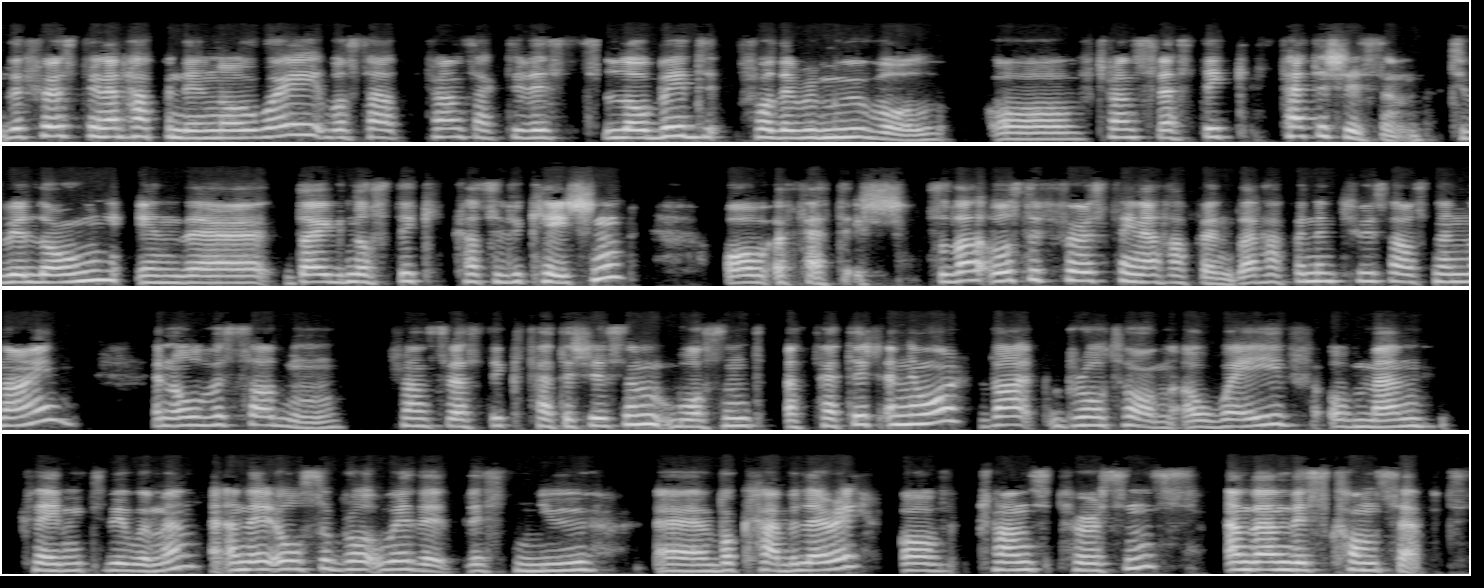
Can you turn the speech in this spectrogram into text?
the first thing that happened in Norway was that trans activists lobbied for the removal of transvestic fetishism to belong in the diagnostic classification of a fetish. So that was the first thing that happened. That happened in 2009. And all of a sudden, transvestic fetishism wasn't a fetish anymore. That brought on a wave of men claiming to be women. And it also brought with it this new uh, vocabulary of trans persons and then this concept,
